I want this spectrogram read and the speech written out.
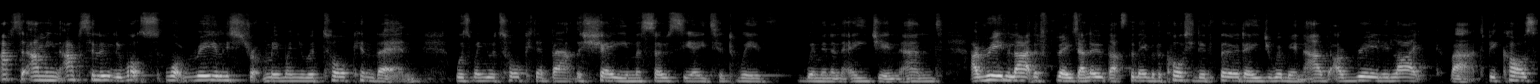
Absolutely. I mean, absolutely. What's what really struck me when you were talking then was when you were talking about the shame associated with women and aging. And I really like the phrase. I know that's the name of the course you did, Third Age Women. I, I really like that because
